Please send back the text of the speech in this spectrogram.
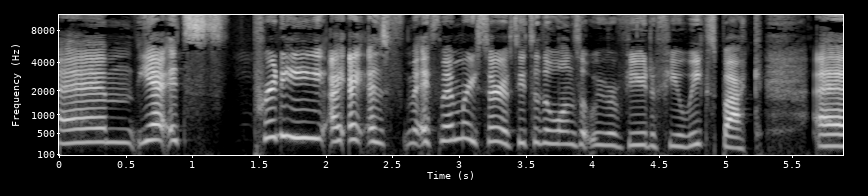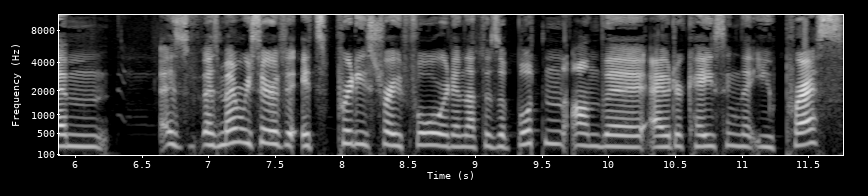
Um, yeah, it's pretty. I, I, as, if memory serves, these are the ones that we reviewed a few weeks back. Um, as as memory serves, it's pretty straightforward in that there's a button on the outer casing that you press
